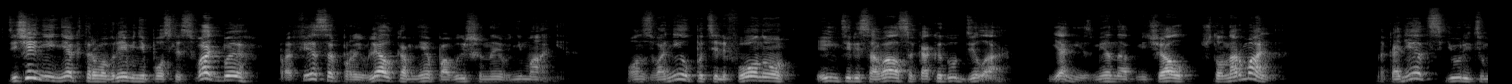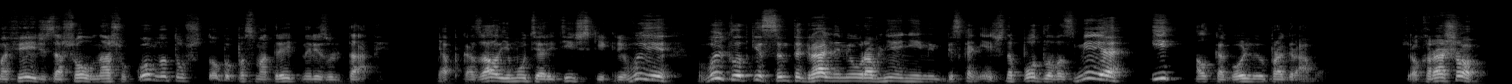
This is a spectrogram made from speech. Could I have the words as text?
В течение некоторого времени после свадьбы профессор проявлял ко мне повышенное внимание. Он звонил по телефону и интересовался, как идут дела. Я неизменно отмечал, что нормально. Наконец, Юрий Тимофеевич зашел в нашу комнату, чтобы посмотреть на результаты. Я показал ему теоретические кривые, выкладки с интегральными уравнениями бесконечно подлого змея и алкогольную программу. «Все хорошо».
